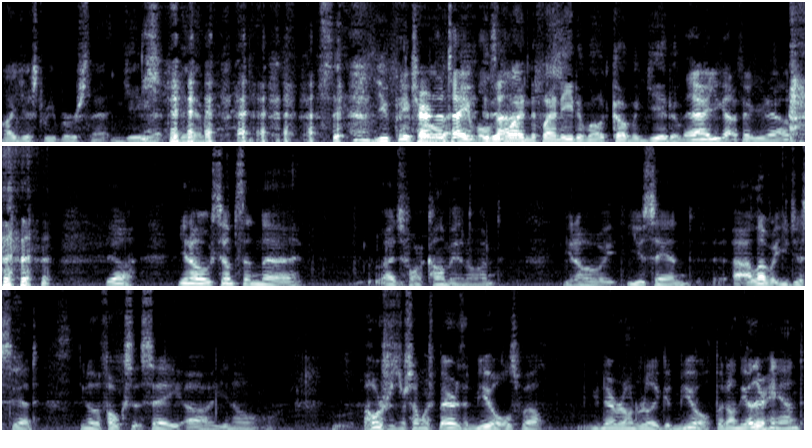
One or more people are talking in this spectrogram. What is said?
I just reversed that and gave that to them. So, you You turn the that, tables, and if huh? I if I need them, I'll come and get them. Yeah, you got to figure it out. Yeah. You know, something uh, I just want to comment on. You know, you saying, I love what you just said. You know, the folks that say, uh, you know, horses are so much better than mules. Well, you've never owned a really good mule. But on the other hand,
